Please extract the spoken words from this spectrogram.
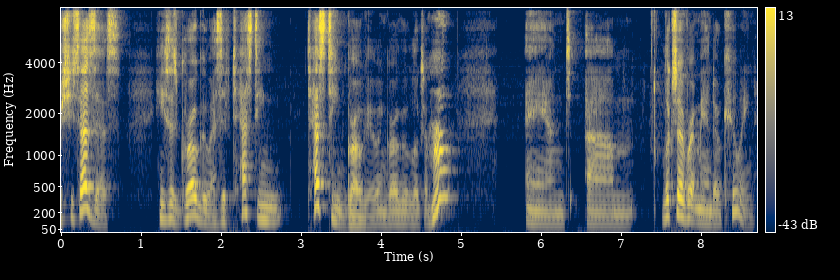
she says this, he says Grogu as if testing testing Grogu, and Grogu looks at her and um, looks over at Mando cooing.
